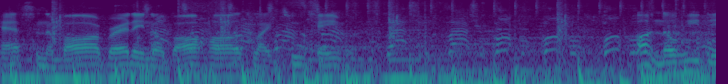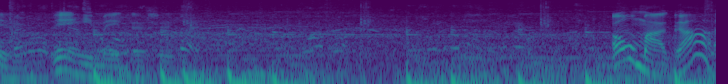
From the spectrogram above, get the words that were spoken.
passing the ball, bro. It ain't no ball hogs like 2K. Oh, no, he didn't. Then he made that shit. Oh, my God.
